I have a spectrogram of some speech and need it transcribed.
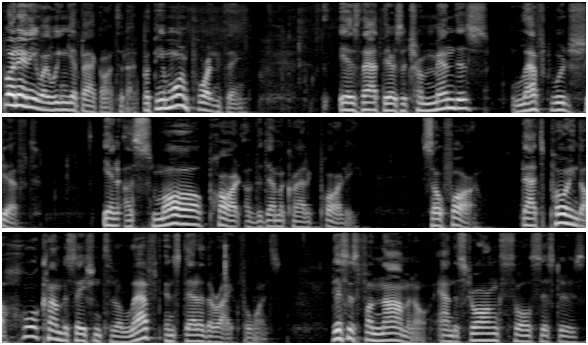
But anyway, we can get back onto that. But the more important thing is that there's a tremendous leftward shift in a small part of the Democratic Party so far that's pulling the whole conversation to the left instead of the right for once. This is phenomenal, and the Strong Soul Sisters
